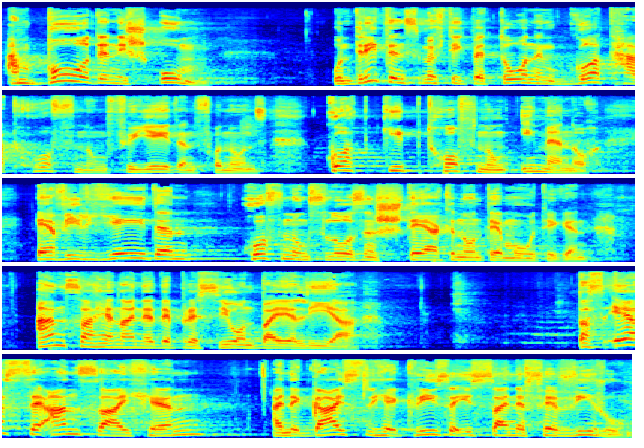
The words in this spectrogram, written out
am Boden ist, um? Und drittens möchte ich betonen, Gott hat Hoffnung für jeden von uns. Gott gibt Hoffnung immer noch. Er will jeden Hoffnungslosen stärken und ermutigen. Anzeichen einer Depression bei Elia. Das erste Anzeichen einer geistlichen Krise ist seine Verwirrung.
